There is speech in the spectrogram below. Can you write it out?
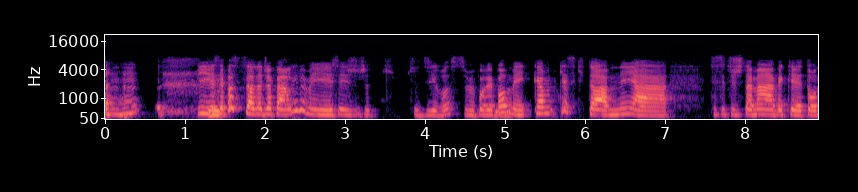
Mm-hmm. Puis je ne sais pas si tu en as déjà parlé, mais je, tu diras si tu ne veux pas répondre, mais qu'est-ce qui t'a amené à. C'est justement avec euh, ton,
